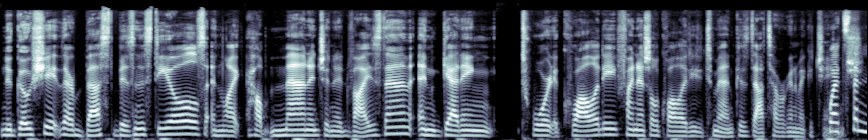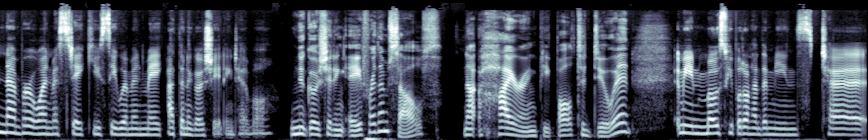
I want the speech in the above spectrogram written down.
negotiate their best business deals, and like help manage and advise them and getting toward equality, financial equality to men, because that's how we're going to make a change. What's the number one mistake you see women make at the negotiating table? Negotiating A for themselves, not hiring people to do it. I mean, most people don't have the means to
